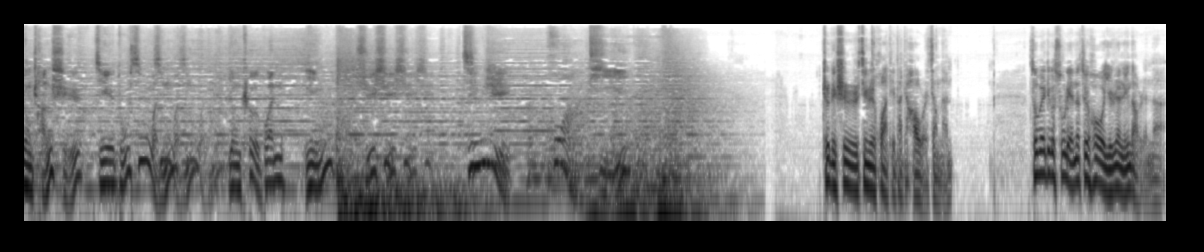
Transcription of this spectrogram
用常识解读新闻，用客观引导趋势。今日话题，这里是今日话题。大家好，我是江南。作为这个苏联的最后一任领导人呢，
